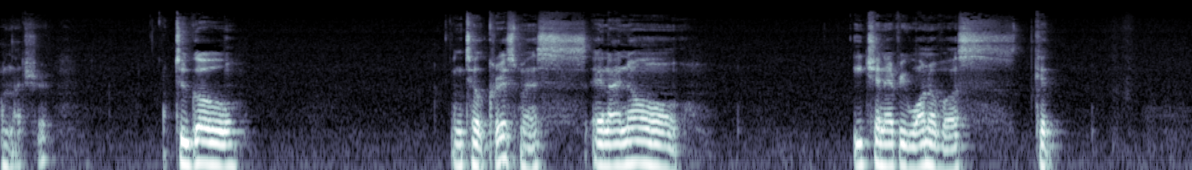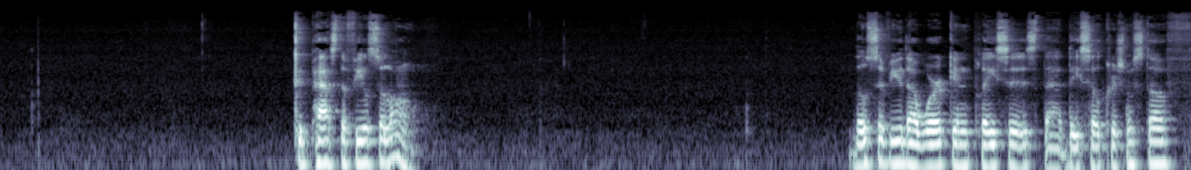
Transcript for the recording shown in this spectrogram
I'm not sure. To go until Christmas, and I know each and every one of us could could pass the fields along. Those of you that work in places that they sell Christmas stuff,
